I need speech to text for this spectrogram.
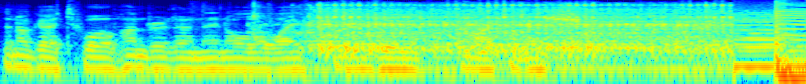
then I'll go 1200 and then all the way through the micro mesh.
